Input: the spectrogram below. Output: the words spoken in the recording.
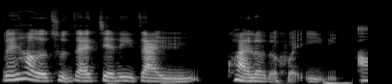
美好的存在建立在于快乐的回忆里。哦，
